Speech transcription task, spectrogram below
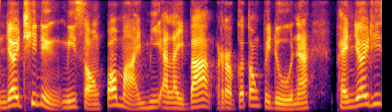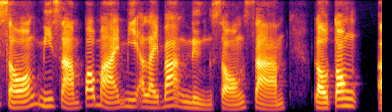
นย่อยที่ 1 มี 2 เป้าหมายมีอะไรบ้าง เราก็ต้องไปดูนะ แผนย่อยที่ 2 มี 3 เป้าหมายมีอะไรบ้าง 1 2 3 เราต้องอ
